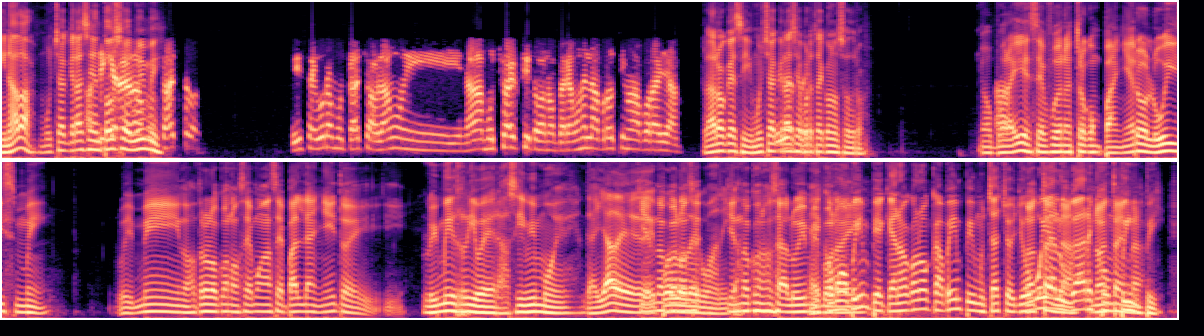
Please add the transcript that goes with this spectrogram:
Y nada, muchas gracias Así entonces, nada, Luismi. muchachos. Sí, seguro, muchachos, hablamos y nada, mucho éxito. Nos veremos en la próxima por allá. Claro que sí, muchas gracias por estar con nosotros. no, por ahí ese fue nuestro compañero Luismi. Luismi, nosotros lo conocemos hace par de añitos y, y Luismi Rivera, así mismo es, de allá de, ¿Quién del no, pueblo conoce, de Guanica. quién no conoce a Luis es por como ahí? Pimpi, el que no conozca a Pimpi, muchachos. Yo No voy a lugares no con. Pimpi.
